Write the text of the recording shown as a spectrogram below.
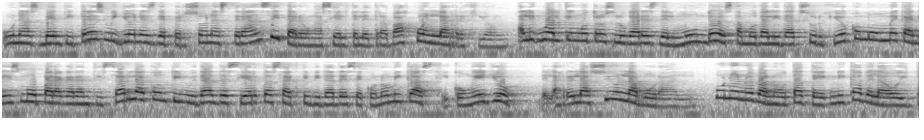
unas 23 millones de personas transitaron hacia el teletrabajo en la región. Al igual que en otros lugares del mundo, esta modalidad surgió como un mecanismo para garantizar la continuidad de ciertas actividades económicas y con ello de la relación laboral. Una nueva nota técnica de la OIT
